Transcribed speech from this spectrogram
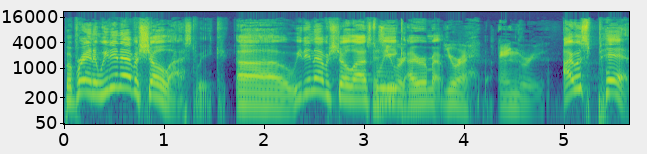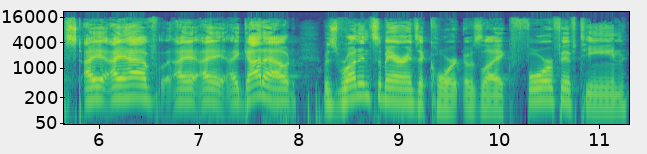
but Brandon, we didn't have a show last week. Uh, we didn't have a show last week. were, I remember. you were angry. I was pissed. I, I have I, I, I got out, was running some errands at court. It was like four fifteen.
